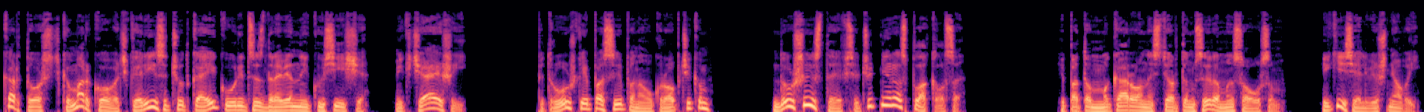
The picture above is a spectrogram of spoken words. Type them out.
Картошечка, морковочка, риса чутка и курицы здоровенные кусища, мягчайший. Петрушкой посыпано, укропчиком. Душистое все, чуть не расплакался. И потом макароны с тертым сыром и соусом, и кисель вишневый.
